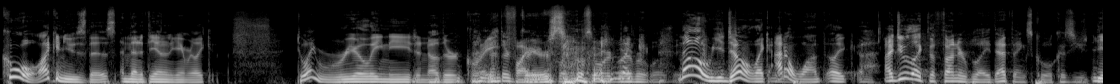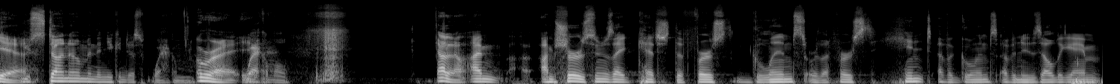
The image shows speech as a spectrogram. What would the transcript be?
cool, I can use this. And then at the end of the game, you're like, do I really need another great Another fire great sword? sword, whatever Like, it was, yeah. No, you don't. Like I don't want like. ugh. I do like the Thunderblade. That thing's cool because you Yeah. you stun them and then you can just whack them. Right. Whack them all. I don't know. I'm I'm sure as soon as I catch the first glimpse or the first hint of a glimpse of a new Zelda game,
